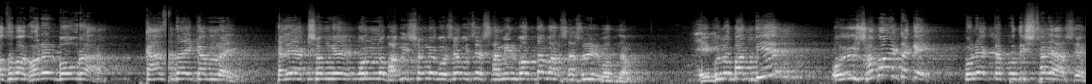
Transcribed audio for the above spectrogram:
অথবা ঘরের বউরা কাজ নাই কাম নাই খালি একসঙ্গে অন্য ভাবির সঙ্গে বসে বসে স্বামীর বদনাম আর শাশুড়ির বদনাম। এগুলো বাদ দিয়ে ওই সময়টাকে কোনো একটা প্রতিষ্ঠানে আসেন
